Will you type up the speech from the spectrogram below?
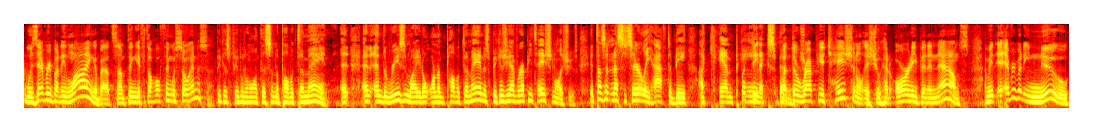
was everybody lying about something if the whole thing was so innocent? because people don't want this in the public domain. And, and, and the reason why you don't want it in the public domain is because you have reputational issues. It doesn't necessarily have to be a campaign But the, expenditure. but the reputational issue had already been announced. I mean, everybody knew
